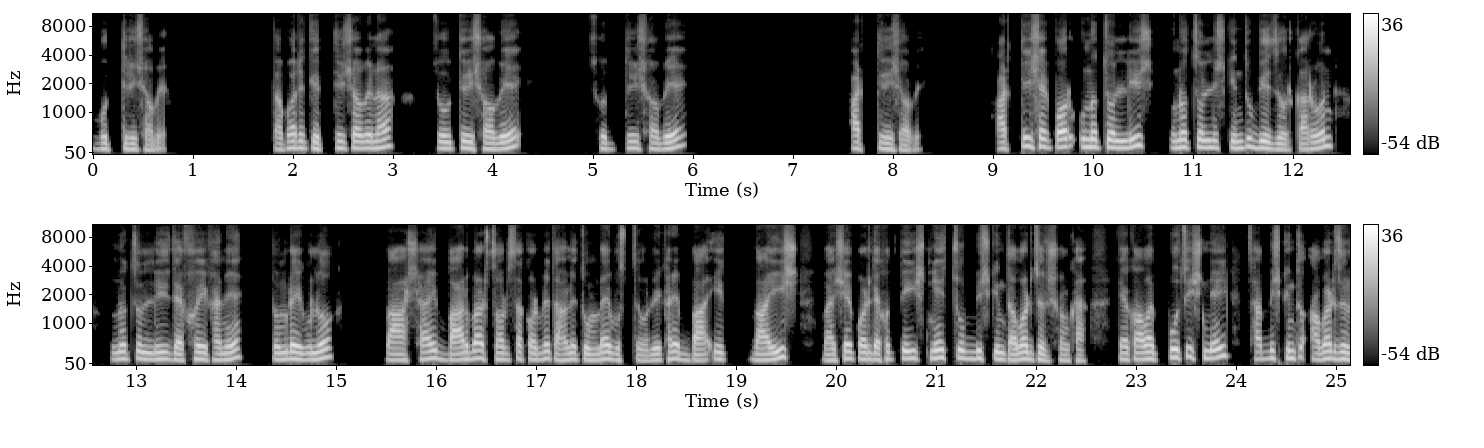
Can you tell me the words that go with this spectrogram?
বত্রিশ হবে। তারপরে তেত্রিশ হবে না, চৌত্রিশ হবে, ছত্রিশ হবে, আটত্রিশ হবে। আটত্রিশের পর উনচল্লিশ উনচল্লিশ কিন্তু বেজোর কারণ উনচল্লিশ দেখো এখানে তোমরা এগুলো বাসায় বারবার চর্চা করবে, তাহলে তোমরাই বুঝতে পারবে। এখানে বাইশ, বাইশের পরে দেখো তেইশ নেই, চব্বিশ কিন্তু আবার জোর সংখ্যা। দেখো আবার পঁচিশ নেই, ছাব্বিশ কিন্তু আবার জোর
